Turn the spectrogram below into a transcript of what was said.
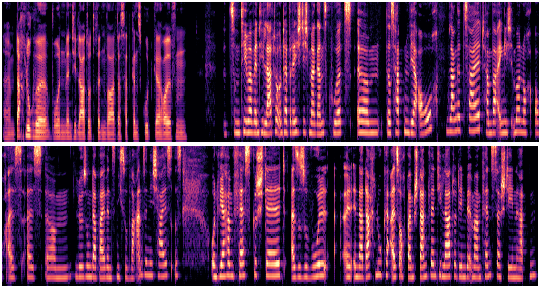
ähm, Dachluke, wo ein Ventilator drin war. Das hat ganz gut geholfen. Zum Thema Ventilator unterbreche ich dich mal ganz kurz. Ähm, das hatten wir auch lange Zeit, haben wir eigentlich immer noch auch als, als ähm, Lösung dabei, wenn es nicht so wahnsinnig heiß ist. Und wir haben festgestellt, also sowohl äh, in der Dachluke als auch beim Standventilator, den wir immer am Fenster stehen hatten,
